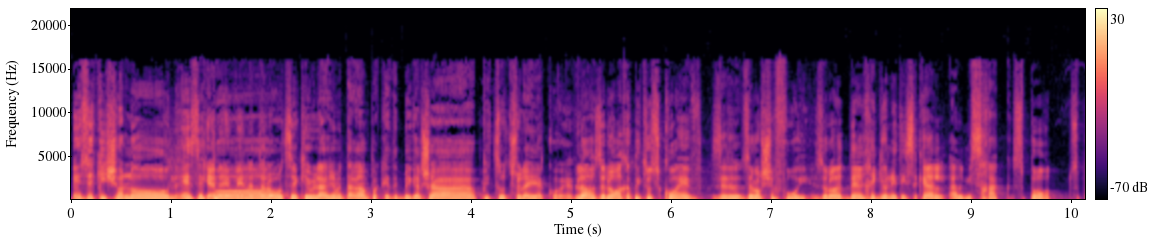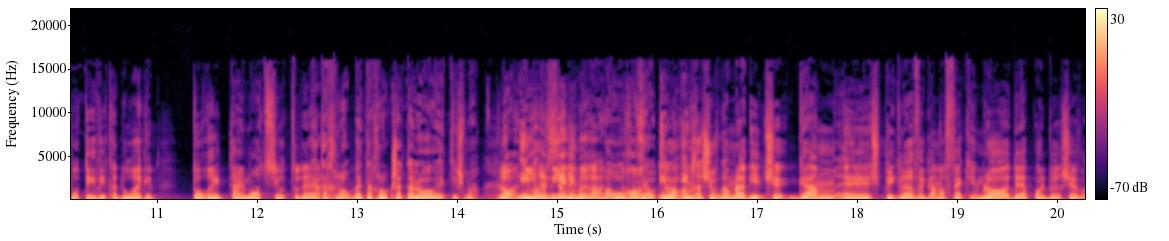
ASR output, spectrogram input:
איזה כישלון, איזה כן, פה. אני מבין, אתה לא רוצה כאילו להרים את הרמפה כדי בגלל שהפיצוץ שלה יהיה כואב. לא, זה לא רק הפיצוץ כואב, זה, זה לא שפוי, זה לא דרך הגיונית להסתכל על, על משחק ספורט, ספורטיבי, כדורגל. תוריד את האמוציות, אתה יודע. בטח לא, בטח לא כשאתה לא אוהד, תשמע. לא, אני- אם אני אין לי ברירה, ברור, נכון. זהו. זהו, אם- אבל אם- חשוב גם להגיד שגם אה, שפיגלר וגם אפק הם לא אוהדי הפועל באר שבע.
